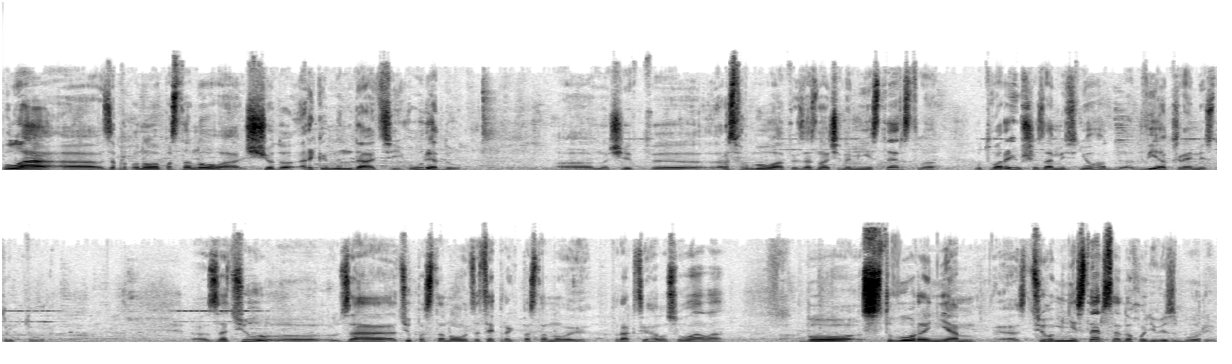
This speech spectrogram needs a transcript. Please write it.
була е, запропонована постанова щодо рекомендацій уряду е, е, розформувати зазначене міністерство, утворивши замість нього дві окремі структури. За цю, за цю постанову, за цей проект постанови фракція голосувала, бо створенням цього міністерства доходів і зборів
